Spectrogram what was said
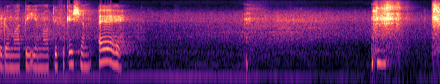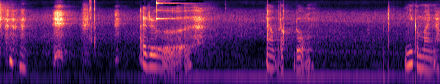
udah matiin notification. Eh. Aduh. Nabrak dong. Ini ke mana?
